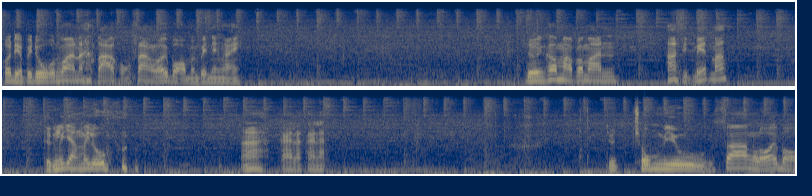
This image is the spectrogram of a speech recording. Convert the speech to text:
ก็เดี๋ยวไปดูกันว่าหน้าตาของสร้างร้อยบ่อมันเป็นยังไง เดินเข้ามาประมาณ 50 เมตรมั้งถึงหรือยังไม่รู้ อะใกล้แล้วใกล้แล้วจุดชมวิวสร้างร้อยบ่อ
